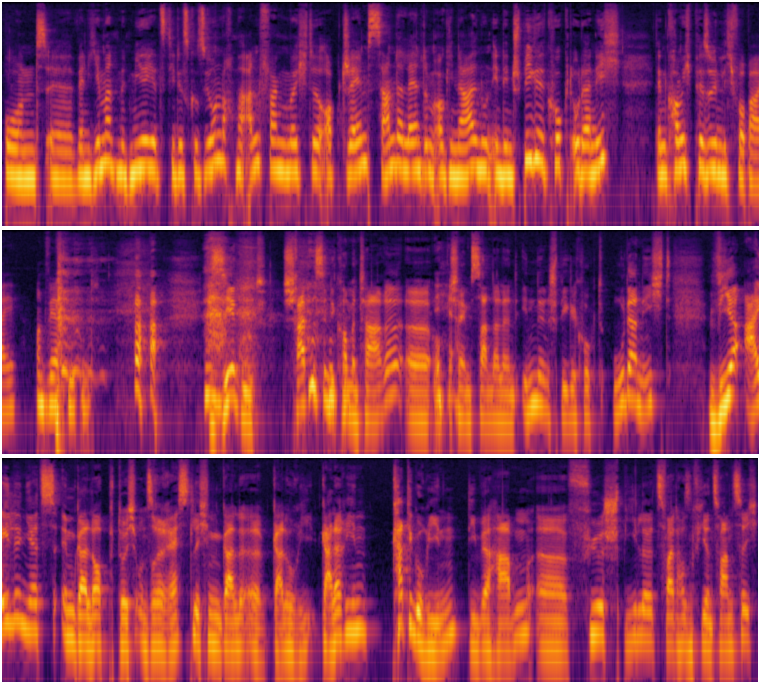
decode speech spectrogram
Und äh, wenn jemand mit mir jetzt die Diskussion nochmal anfangen möchte, ob James Sunderland im Original nun in den Spiegel guckt oder nicht, dann komme ich persönlich vorbei und wäre wütend. Sehr gut. Schreibt es in die Kommentare, äh, ob ja. James Sunderland in den Spiegel guckt oder nicht. Wir eilen jetzt im Galopp durch unsere restlichen Gal äh, Galerie Galerien, Kategorien, die wir haben äh, für Spiele 2024.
